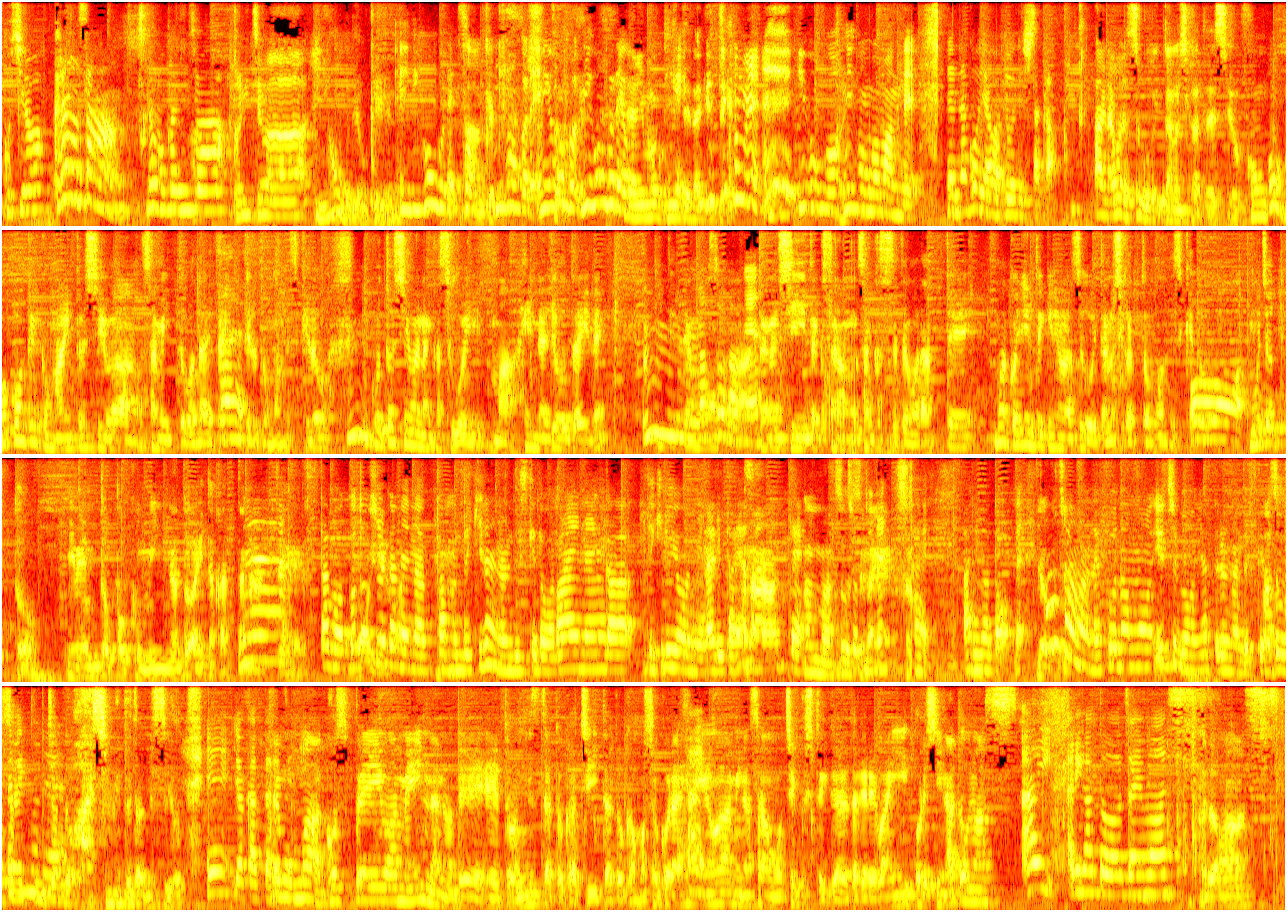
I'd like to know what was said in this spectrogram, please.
こちらは倉野さん。どうもこんにちは。こんにちは。日本語で OK え、日本語で、そう、日本語で、日本語、日本語で。何も聞いてないごめん、日本語、日本語版で。え、名古屋はどうでしたか？あ、名古屋すごい楽しかったですよ。今後僕は結構毎年はサミットは大体行ってると思うんですけど、今年はなんかすごい、まあ変な状態で、うん、でも。楽しい、たくさん参加させてもらって、まあ個人的にはすごい楽しかったと思うんですけど、もうちょっとイベントっぽくみんなと会いたかったなって。ね、多分今年がねな多分できないんですけど来年ができるようになりたいなってあまあそうですね。ねはいありがとう。でこうちゃんはね普段も YouTube をやってるんですけどあ、そう、最近ちょっと始めてたんですよ。えよかったでらぜひもまあコスプレはメインなので、えー、とインスタとかツイッターとかもそこら辺は皆さんをチェックしていただければいい嬉しいなと思います。はいありがとうございます。ありがとうございます。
